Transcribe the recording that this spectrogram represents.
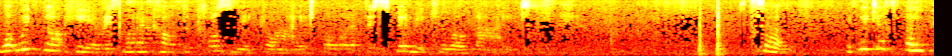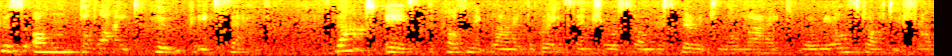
What we've got here is what I call the cosmic light or the spiritual light. So, if we just focus on the light hoop itself, that is the cosmic light, the great central sun, the spiritual light, where we all started from,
